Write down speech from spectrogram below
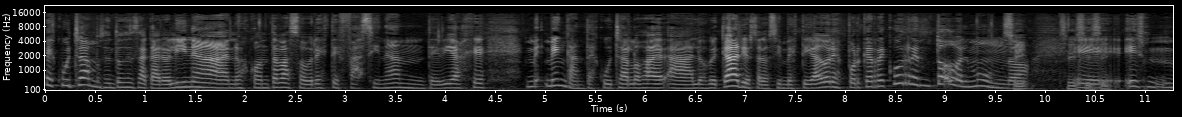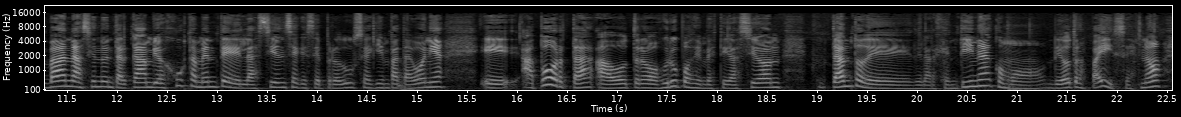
Escuchamos entonces a Carolina, nos contaba sobre este fascinante viaje. Me, encanta escucharlos a, los becarios, a los investigadores, porque recorren todo el mundo. Eh, van haciendo intercambios. Justamente la ciencia que se produce aquí en Patagonia eh, aporta a otros grupos de investigación, tanto de, la Argentina como de otros países, ¿no?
